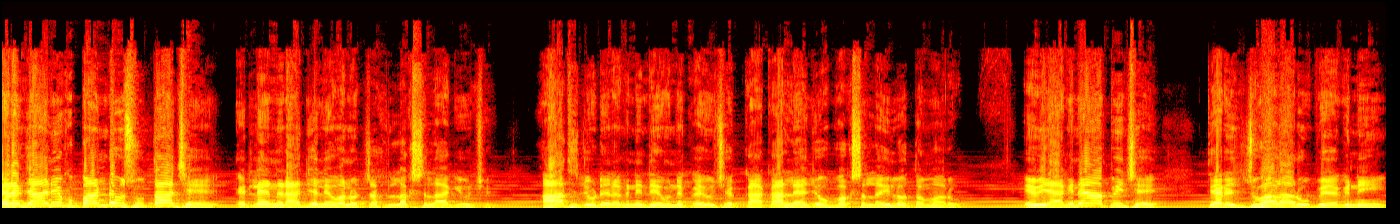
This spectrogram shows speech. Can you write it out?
એણે જાણ્યું કે પાંડવ સૂતા છે એટલે એને રાજ્ય લેવાનો ચખ લક્ષ લાગ્યું છે. હાથ જોડીને અગ્નિદેવને કહ્યું છે, કાકા, લેજો, વક્ષ લઈ લો તમારું. એવી આજ્ઞા આપી છે, ત્યારે જ્વાળા રૂપે અગ્નિ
